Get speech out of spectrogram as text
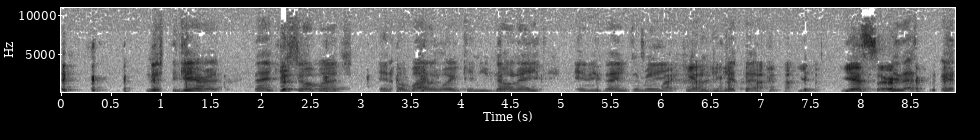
Mr. Garrett, thank you so much. And oh, by the way, can you donate anything to me? Yeah. Did you get that? yes, sir. See, that's the way,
